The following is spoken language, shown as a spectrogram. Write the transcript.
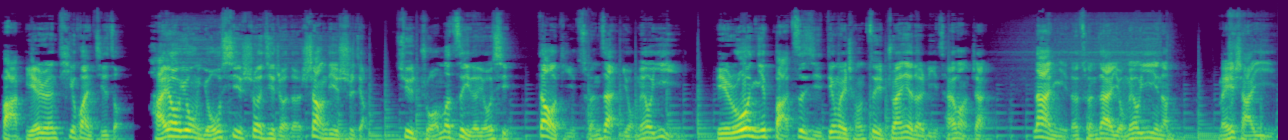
把别人替换挤走，还要用游戏设计者的上帝视角去琢磨自己的游戏到底存在有没有意义。比如你把自己定位成最专业的理财网站，那你的存在有没有意义呢？没啥意义，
